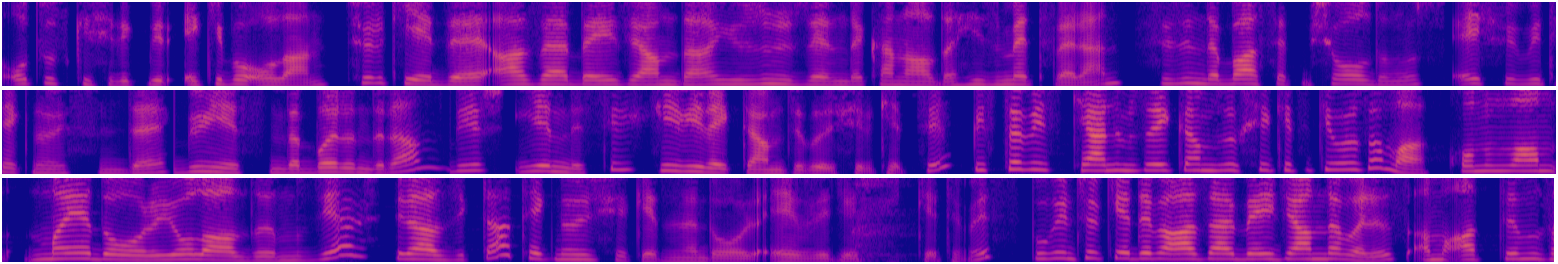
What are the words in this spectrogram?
30 kişilik bir ekibi olan, Türkiye'de, Azerbaycan'da yüzün üzerinde kanalda hizmet veren, sizin de bahsetmiş olduğunuz HBB teknolojisinde bünyesinde barındıran bir yeni nesil TV reklamcılığı şirketi. Biz tabii kendimize reklamcılık şirketi diyoruz ama konumlanmaya doğru yol aldığımız yer birazcık daha teknoloji şirketine doğru evriliyor şirketimiz. Bugün Türkiye'de ve Azerbaycan'da varız ama attığımız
